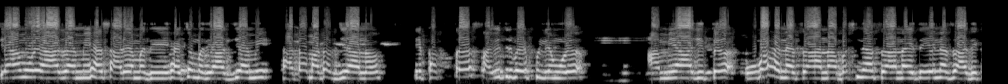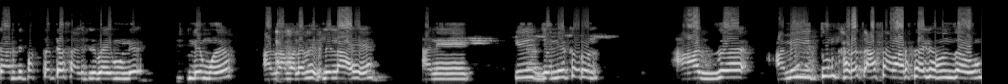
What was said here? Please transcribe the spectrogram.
त्यामुळे आज आम्ही ह्या साड्यामध्ये ह्याच्यामध्ये आज जे आम्ही थाटामाटात जे आलो ते फक्त सावित्रीबाई फुलेमुळे आम्ही आज इथं उभा राहण्याचा ना बसण्याचा ना इथे येण्याचा अधिकार ते फक्त त्या सावित्रीबाई मुले फुलेमुळे आज आम्हाला भेटलेला आहे. आणि की जेणेकरून आज आम्ही इथून खरंच असा वारसा घेऊन जाऊ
